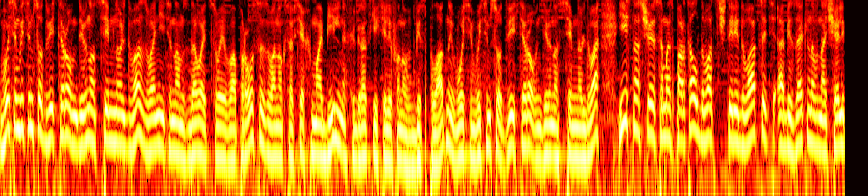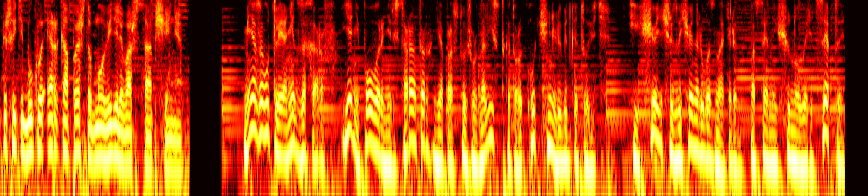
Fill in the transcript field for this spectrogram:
8 800 200 ровно 9702. Звоните нам, задавайте свои вопросы. Звонок со всех мобильных и городских телефонов бесплатный. 8 800 200 ровно 9702. Есть у нас еще смс-портал 2420. Обязательно вначале пишите буквы РКП, чтобы мы увидели ваше сообщение. Меня зовут Леонид Захаров. Я не повар и не ресторатор, я простой журналист, который очень любит готовить. И еще я чрезвычайно любознателен, постоянно ищу новые рецепты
